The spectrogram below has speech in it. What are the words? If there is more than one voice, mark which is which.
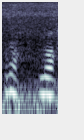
Speaker 1: 不坐，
